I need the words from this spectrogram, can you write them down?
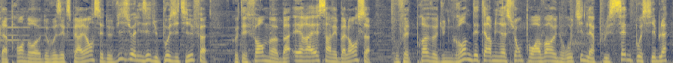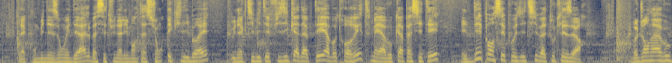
d'apprendre de vos expériences et de visualiser du positif. Côté forme, bah RAS hein, les balances, vous faites preuve d'une grande détermination pour avoir une routine la plus saine possible. La combinaison idéale, bah, c'est une alimentation équilibrée, une activité physique adaptée à votre rythme et à vos capacités, et des positives à toutes les heures. Bonne journée à vous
